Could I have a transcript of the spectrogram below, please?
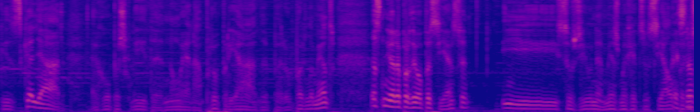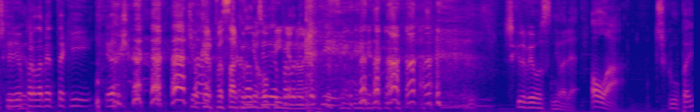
que, se calhar, a roupa escolhida não era apropriada para o Parlamento, a senhora perdeu a paciência e surgiu na mesma rede social. Se não tirem o Parlamento daqui. que eu quero passar com a minha roupinha, não é? Escreveu a senhora: Olá, desculpem,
